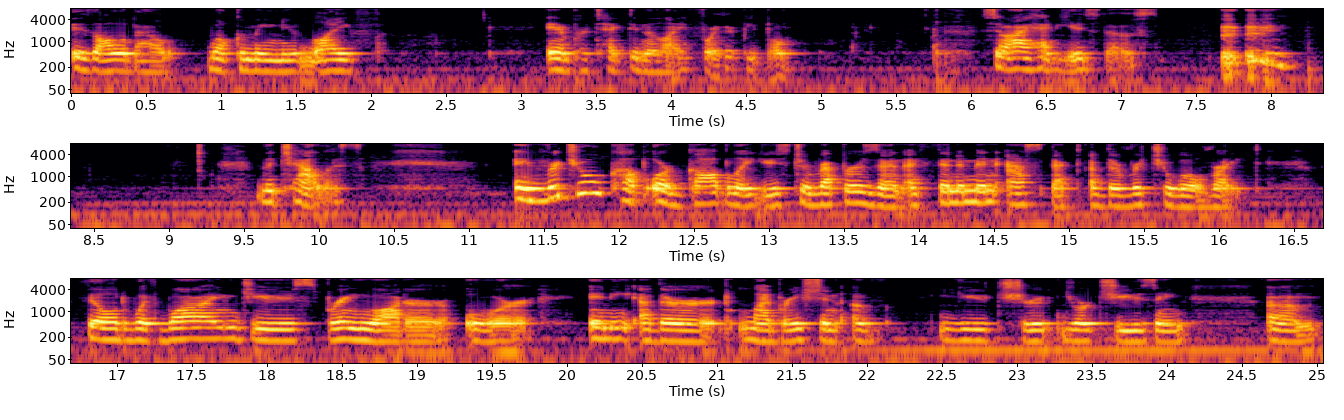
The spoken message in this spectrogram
is all about welcoming new life and protecting the life for other people. So I had used those. The chalice. A ritual cup or goblet used to represent a feminine aspect of the ritual rite, filled with wine, juice, spring water, or any other libation of you cho- your choosing. Um,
